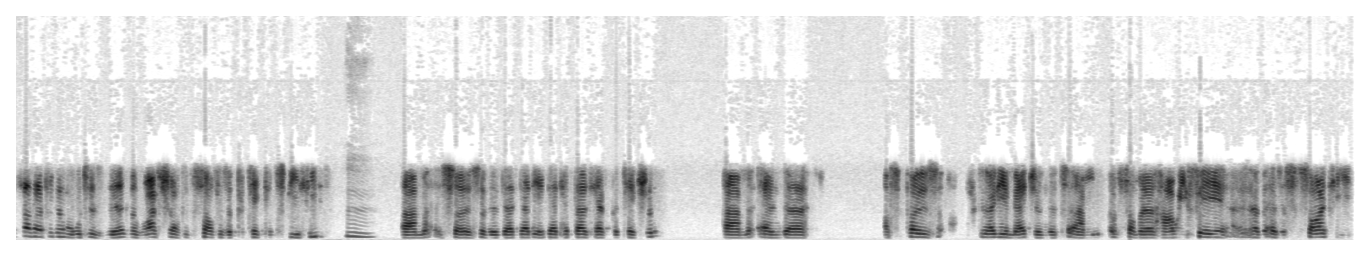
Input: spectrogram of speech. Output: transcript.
in South African waters, the, the white shark itself is a protected species. Um, so so that, that, that, that does have protection. Um, and uh, I suppose I can only imagine that um, from a, how we fare uh, as a society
